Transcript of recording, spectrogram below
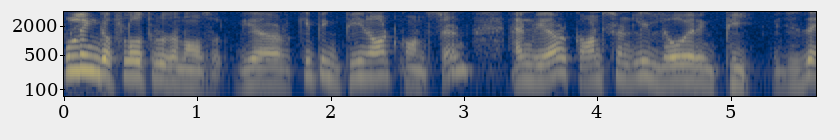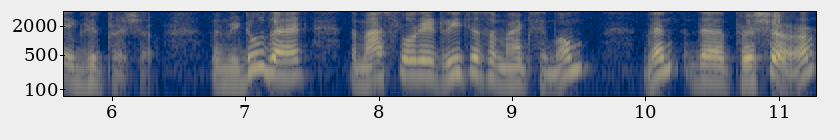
pulling the flow through the nozzle, we are keeping P naught constant and we are constantly lowering P which is the exit pressure. When we do that the mass flow rate reaches a maximum when the pressure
